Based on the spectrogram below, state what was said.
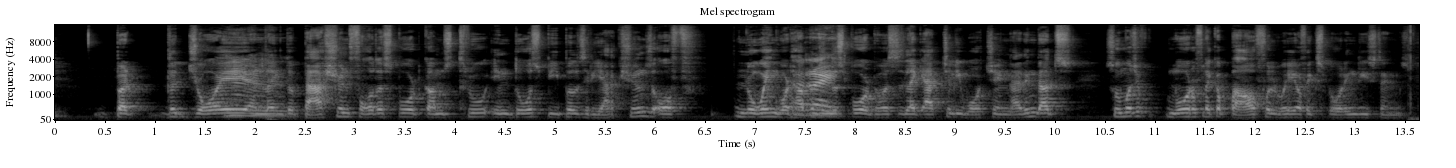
but the joy and like the passion for the sport comes through in those people's reactions of knowing what happens in the sport versus like actually watching. I think that's so much of, more of like a powerful way of exploring these things.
